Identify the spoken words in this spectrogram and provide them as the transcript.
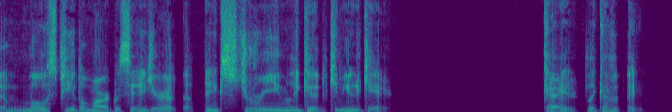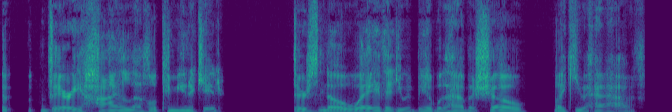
uh, most people, Mark, would say you're a, an extremely good communicator. Okay, like a, a very high level communicator. There's no way that you would be able to have a show like you have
